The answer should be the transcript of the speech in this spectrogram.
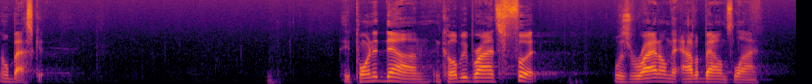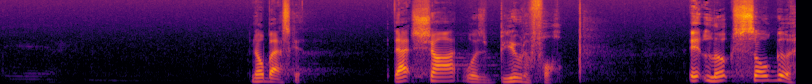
no basket. He pointed down, and Kobe Bryant's foot was right on the out of bounds line. No basket. That shot was beautiful. It looked so good.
